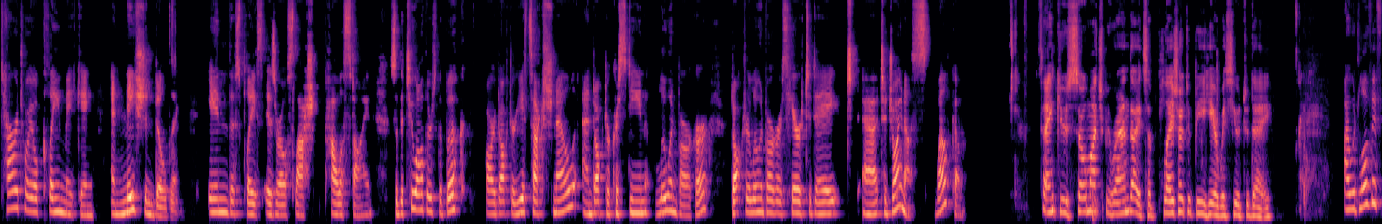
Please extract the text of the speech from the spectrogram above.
territorial claim making, and nation building in this place, Israel slash Palestine. So the two authors of the book are Dr. Yitzhak Schnell and Dr. Christine Leuenberger. Dr. Leuenberger is here today uh, to join us. Welcome. Thank you so much, Miranda. It's a pleasure to be here with you today. I would love if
